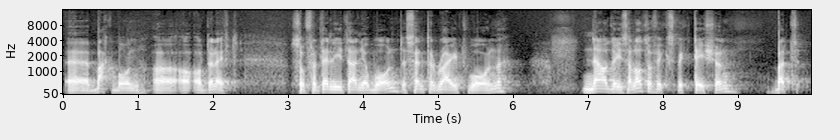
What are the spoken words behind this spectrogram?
backbone uh, of the left. So Fratelli Italia won, the center right won, Now there is a lot of expectation, but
